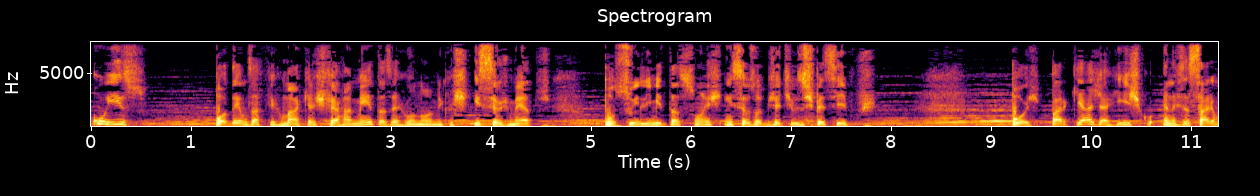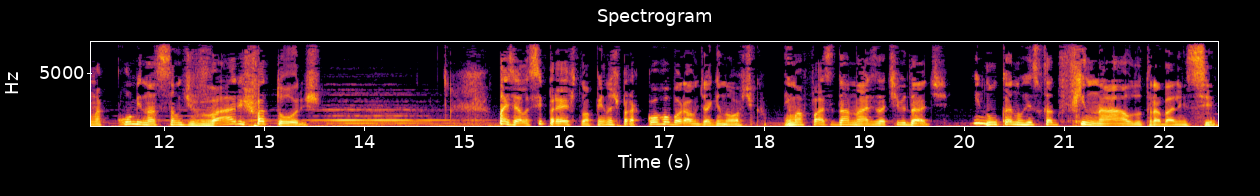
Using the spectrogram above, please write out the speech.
Com isso, podemos afirmar que as ferramentas ergonômicas e seus métodos possuem limitações em seus objetivos específicos. Pois, para que haja risco, é necessária uma combinação de vários fatores. Mas elas se prestam apenas para corroborar um diagnóstico em uma fase da análise da atividade e nunca no resultado final do trabalho em si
